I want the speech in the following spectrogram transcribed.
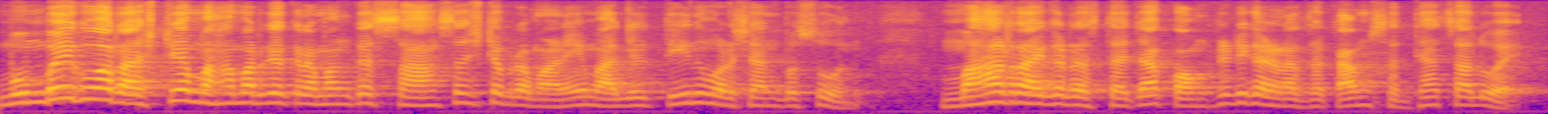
मुंबई गोवा राष्ट्रीय महामार्ग क्रमांक सहासष्ट प्रमाणे मागील तीन वर्षांपासून महाड रायगड रस्त्याच्या काँक्रिटीकरणाचं काम सध्या चालू आहे.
